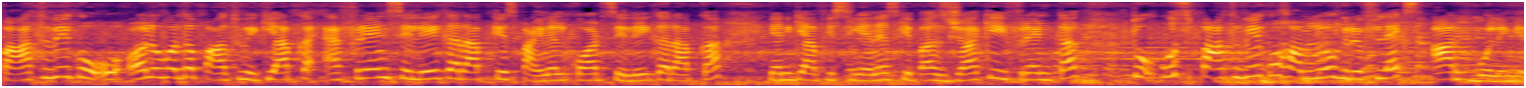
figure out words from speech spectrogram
पाथवे को ऑल ओवर द पाथवे कि आपका एफरेंट से लेकर आपके स्पाइनल कॉर्ड से लेकर आपका, यानी कि आपके सीएनएस के पास जाके फ्रेंड तक तो उस पाथवे को हम लोग रिफ्लेक्स आर्क बोलेंगे।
